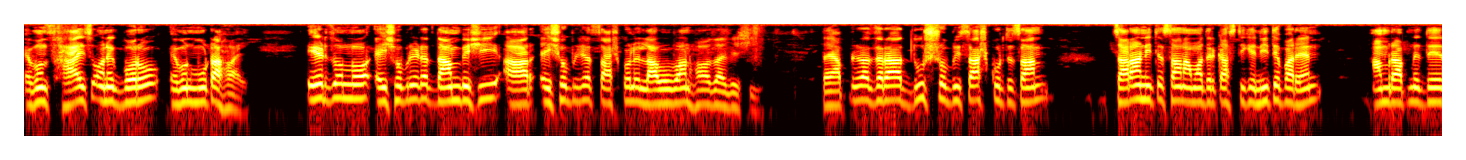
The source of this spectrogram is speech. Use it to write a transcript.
এবং সাইজ অনেক বড় এবং মোটা হয়। এর জন্য এই সবজিটার দাম বেশি আর এই সবজিটা চাষ করলে লাভবান হওয়া যায় বেশি। তাই আপনারা যারা দুঃসবজি চাষ করতে চান, চারা নিতে চান, আমাদের কাছ থেকে নিতে পারেন। আমরা আপনাদের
